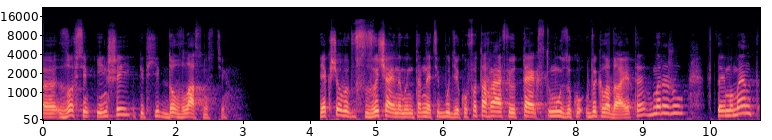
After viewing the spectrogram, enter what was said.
е, зовсім інший підхід до власності. Якщо ви в звичайному інтернеті будь-яку фотографію, текст, музику викладаєте в мережу, в цей момент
